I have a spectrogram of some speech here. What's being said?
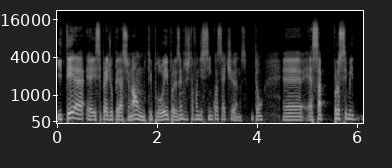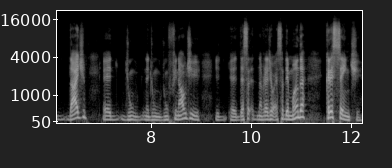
e ter é, esse prédio operacional, um AAA, por exemplo, a gente está falando de 5 a 7 anos. Então, é, essa proximidade é, de, um, né, de, um, de um final de, de, dessa, na verdade, essa demanda crescente,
